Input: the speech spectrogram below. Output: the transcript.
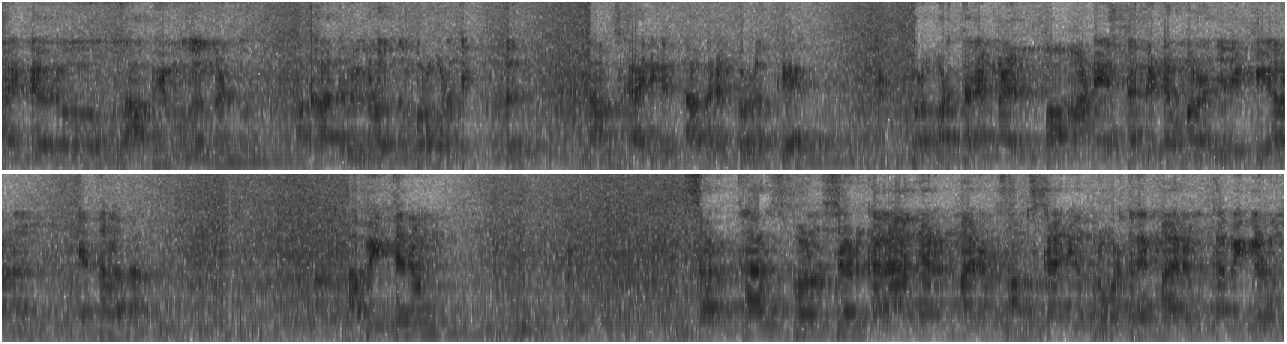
അതിന്റെ ഒരു അഭിമുഖം കണ്ടു. അക്കാദമികളൊന്നും പ്രവർത്തിക്കുന്നത് സാംസ്കാരിക സ്ഥാപനങ്ങളൊക്കെ പ്രവർത്തനങ്ങൾ പാടെ തകിടം മറിഞ്ഞിരിക്കുകയാണ് എന്നുള്ളതാണ്. അപ്പൊ ഇത്തരം സർക്കാർ സ്പോൺസേഡ് കലാകാരന്മാരും സാംസ്കാരിക പ്രവർത്തകന്മാരും കവികളും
